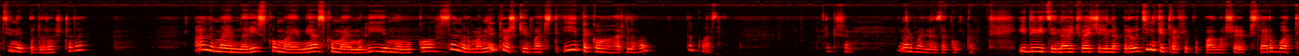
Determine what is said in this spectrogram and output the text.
ціни подорожчали. Але маємо нарізку, маємо м'яско, маємо олію, молоко. Все нормально. І трошки, бачите, і такого гарного. Так класно. Так що, нормальна закупка. І дивіться, навіть ввечері на переоцінки трохи попала, що я після роботи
